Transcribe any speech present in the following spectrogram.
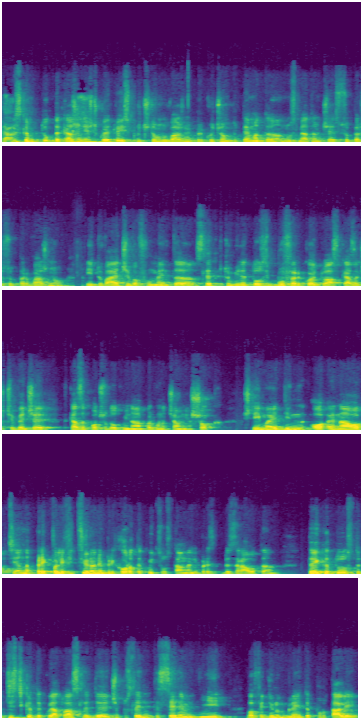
да. искам тук да кажа нещо, което е изключително важно и приключвам по темата, но смятам, че е супер, супер важно. И това е, че в момента, след като мине този буфер, който аз казах, че вече така започва да отминава първоначалния шок, ще има един, една опция на преквалифициране при хората, които са останали без, без работа, тъй като статистиката, която аз следя е, че последните 7 дни в един от големите портали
